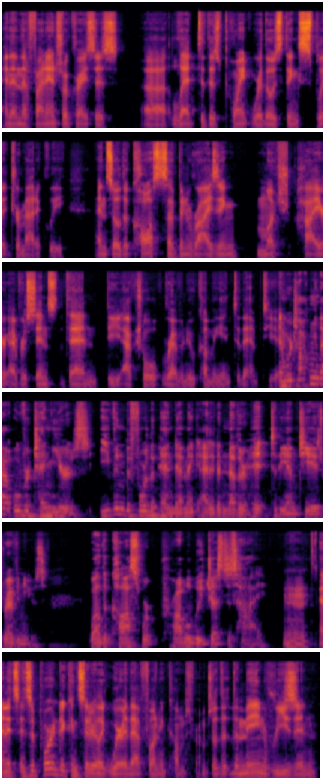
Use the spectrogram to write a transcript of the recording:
And then the financial crisis uh, led to this point where those things split dramatically. And so the costs have been rising much higher ever since than the actual revenue coming into the MTA. And we're talking about over 10 years, even before the pandemic added another hit to the MTA's revenues, while the costs were probably just as high. Mm-hmm. And it's it's important to consider like where that funding comes from. So the, the main reason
